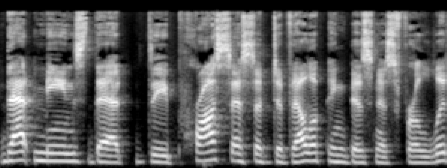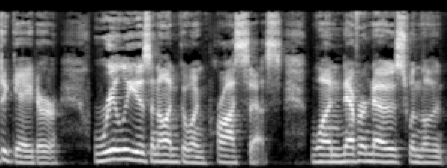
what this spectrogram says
That means that the process of developing business for a litigator really is an ongoing process. One never knows when the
